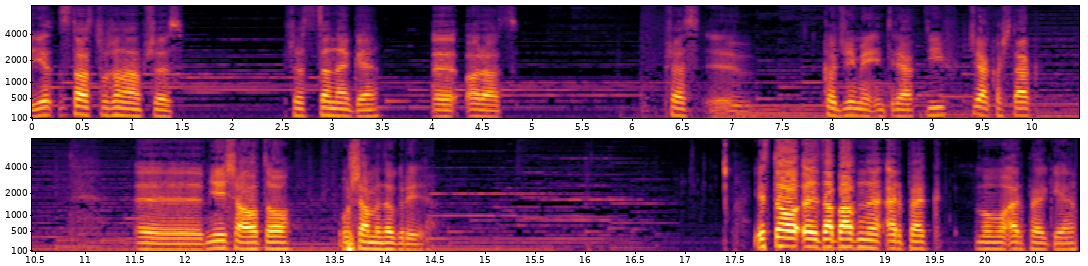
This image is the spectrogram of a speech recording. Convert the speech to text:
Y, jest- Została stworzona przez przez Cenegę y, oraz przez y, Kojima Interactive, czy jakoś tak. Mniejsza o to, ruszamy do gry. Jest to y, zabawny RPG, Momo RPG.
